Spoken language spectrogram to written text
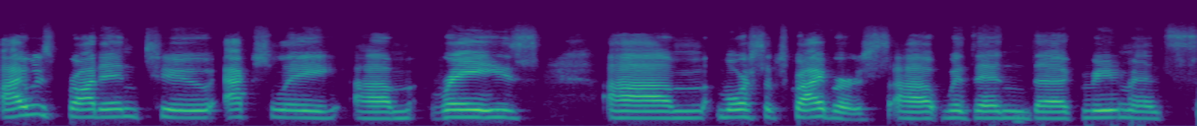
I was brought in to actually um, raise um, more subscribers uh, within the agreements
